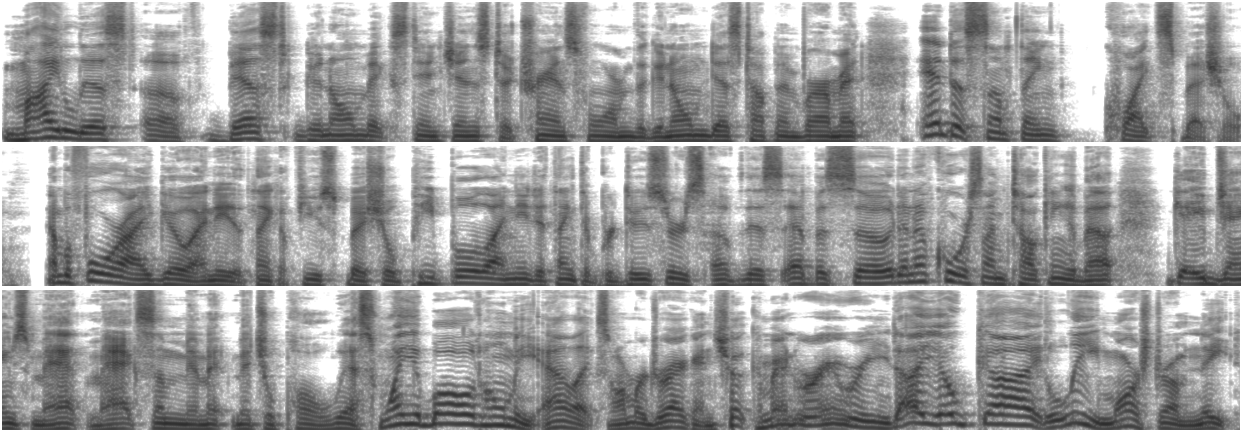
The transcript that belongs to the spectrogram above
my list of best GNOME extensions to transform the GNOME desktop environment into something quite special. Now, before I go, I need to thank a few special people. I need to thank the producers of this episode, and of course, I'm talking about Gabe, James, Matt, Maxim, Mehmet, Mitchell, Paul, West, Why You Bald, Homie, Alex, Armor Dragon, Chuck, Commander Avery, Dayokai, Lee, Marstrom, Nate,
